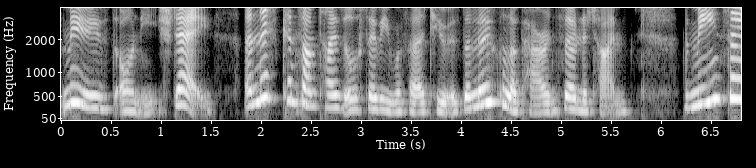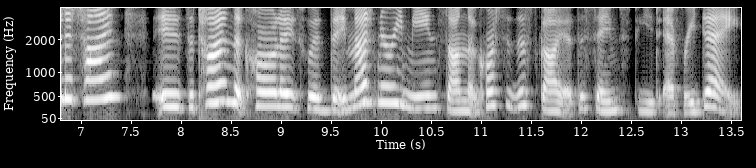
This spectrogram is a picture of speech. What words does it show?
moves on each day, and this can sometimes also be referred to as the local apparent solar time. The mean solar time is the time that correlates with the imaginary mean sun that crosses the sky at the same speed every day.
